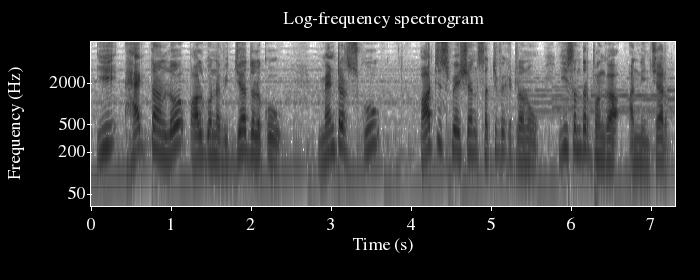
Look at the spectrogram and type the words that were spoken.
ఈ హ్యాక్థాన్లో పాల్గొన్న విద్యార్థులకు మెంటర్స్కు పార్టిసిపేషన్ సర్టిఫికెట్లను ఈ సందర్భంగా అందించారు.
